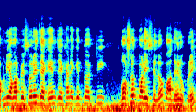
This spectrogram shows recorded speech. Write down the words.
আপনি আমার পেছনেই দেখেন যে এখানে কিন্তু একটি বসত বাড়ি ছিল বাঁধের উপরেই।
